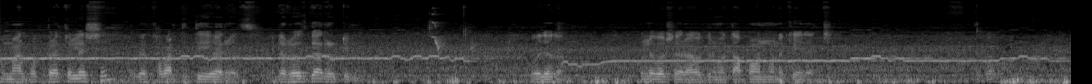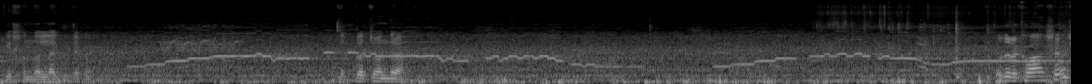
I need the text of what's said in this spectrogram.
মার ভক্তরা চলে এসছে ওদের খাবার দিতেই হয় রোজ। এটা রোজগার রুটিন। ওই দেখো, খুলে বসে ওরা ওদের মতো আপন মনে খেয়ে যাচ্ছে। দেখো, কি সুন্দর লাগছে, দেখো। দেখতে পাচ্ছ বন্ধুরা? ওদের খাওয়া শেষ?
